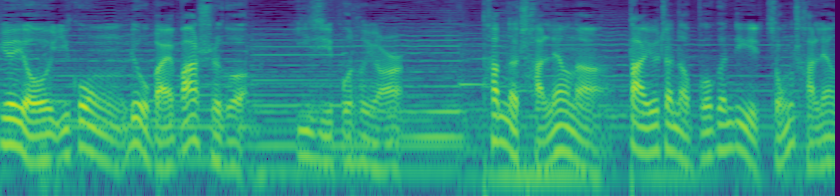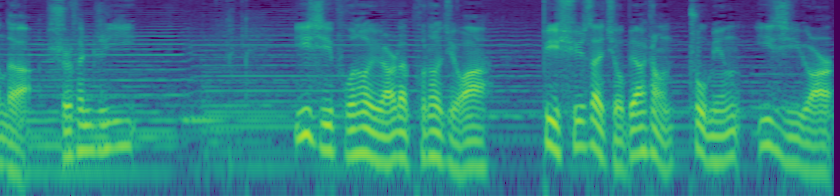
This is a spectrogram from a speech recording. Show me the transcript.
约有一共六百八十个一级葡萄园，它们的产量呢，大约占到勃艮第总产量的十分之一。一级葡萄园的葡萄酒啊，必须在酒标上注明一级园。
